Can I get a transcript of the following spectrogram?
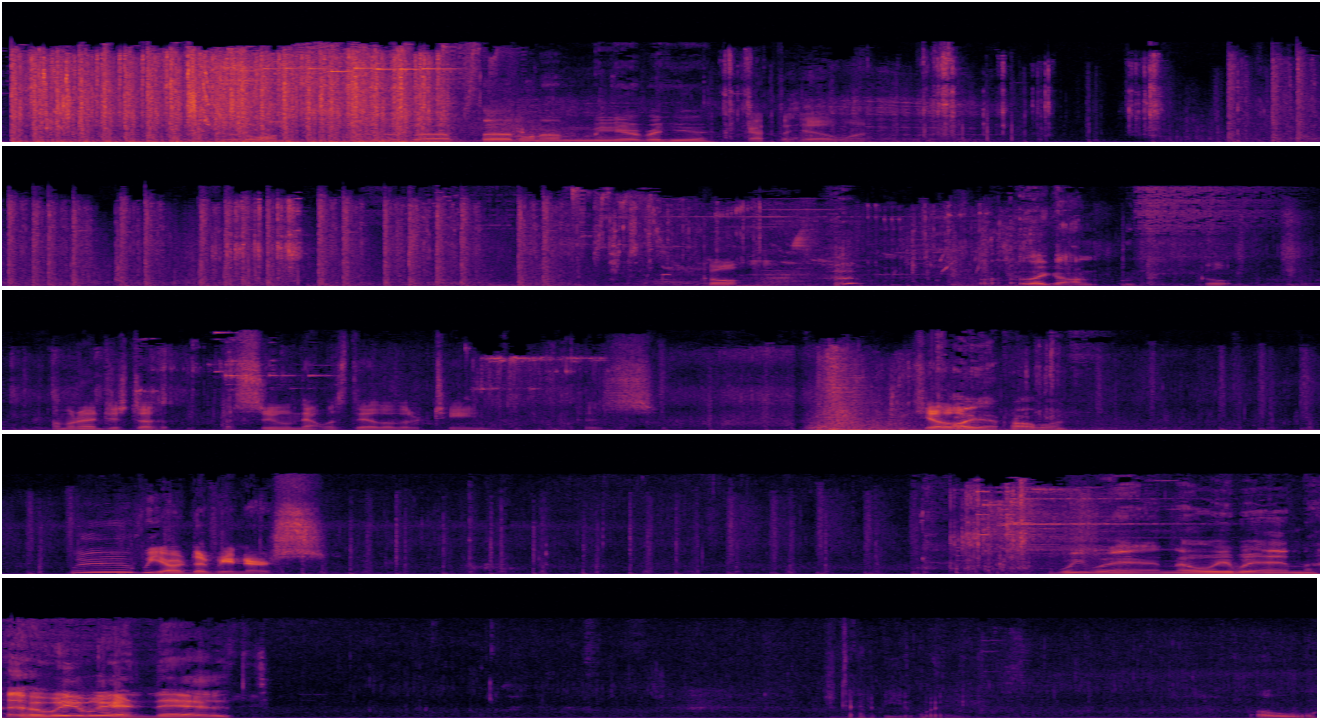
The other one. There's a third one on me over here. Got the hill one. Cool. They gone. I'm gonna just uh, assume that was the other team, because we killed Oh them. yeah, probably. Woo, we are the winners. We win. No, we win. we win this. There's gotta be a way. Oh.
